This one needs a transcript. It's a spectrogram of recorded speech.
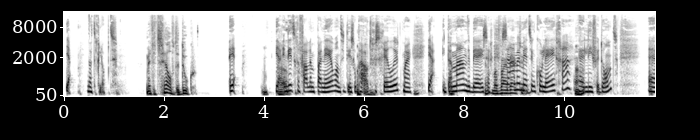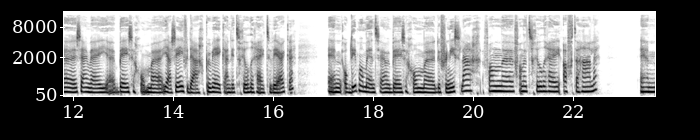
Ja, dat klopt. Met hetzelfde doek. Ja. Ja, in dit geval een paneel, want het is op hout geschilderd. Maar ja, ik ben maanden bezig. Samen met een collega, uh, Lieve Dont. Uh, zijn wij uh, bezig om uh, ja, zeven dagen per week aan dit schilderij te werken. En op dit moment zijn we bezig om de vernislaag van, van het schilderij af te halen. En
